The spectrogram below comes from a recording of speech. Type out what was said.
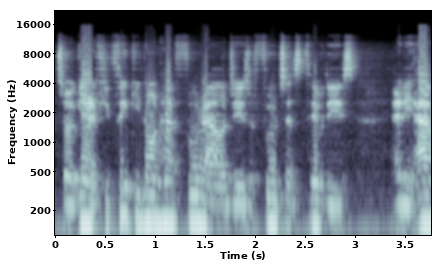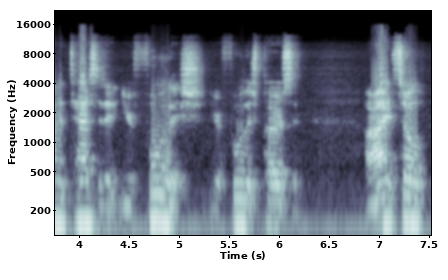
So again, if you think you don't have food allergies or food sensitivities and you haven't tested it, you're foolish. You're a foolish person. All right. So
